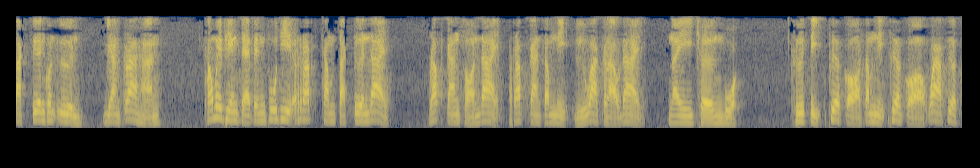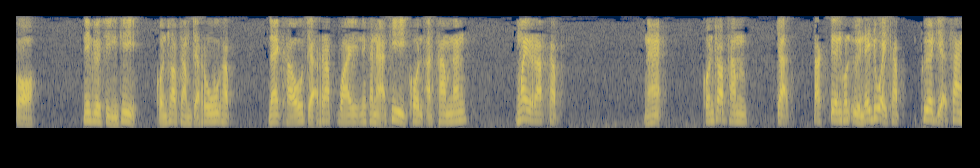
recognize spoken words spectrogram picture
ตักเตือนคนอื่น อย่างกล้าหาญเขาไม่เพียงแต่เป็นผู้ที่รับคำตักเตือนได้ รับการสอนได้ รับการตำหนิหรือว่ากล่าวได้ในเชิงบวก คือติเพื่อก่อตำหนิเพื่อก่อว่าเพื่อก่อ นี่คือสิ่งที่คนชอบทำจะรู้ครับ และเขาจะรับไว้ในขณะที่คนอัดทำนั้น ไม่รับครับ นะคนชอบทำจะ ตักเตือนคนอื่นได้ด้วยครับ เพื่อจะสร้าง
